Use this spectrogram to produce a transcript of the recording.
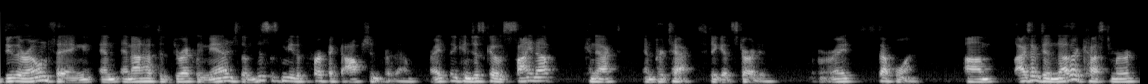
do their own thing and, and not have to directly manage them. This is going to be the perfect option for them, right? They can just go sign up, connect, and protect to get started, right? Step one. Um, I talked to another customer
